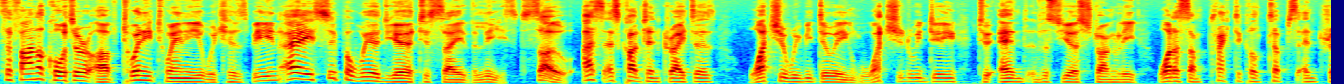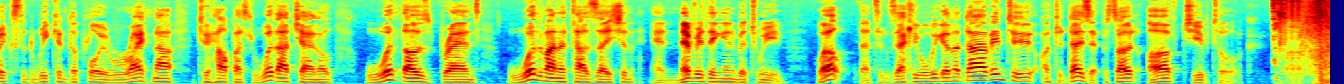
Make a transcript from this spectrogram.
It's the final quarter of 2020, which has been a super weird year to say the least. So, us as content creators, what should we be doing? What should we do to end this year strongly? What are some practical tips and tricks that we can deploy right now to help us with our channel, with those brands, with monetization, and everything in between? Well, that's exactly what we're going to dive into on today's episode of Tube Talk.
